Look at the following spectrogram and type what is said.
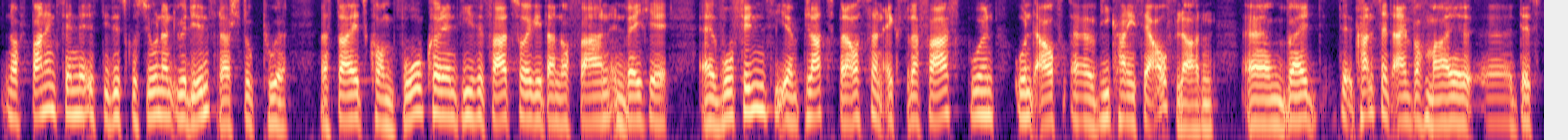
noch spannend finde, ist die Diskussion dann über die Infrastruktur was da jetzt kommt. Wo können diese Fahrzeuge dann noch fahren? In welche, äh, wo finden sie ihren Platz? Braucht es dann extra Fahrspuren? Und auch, äh, wie kann ich sie aufladen? Ähm, weil du kannst nicht einfach mal äh, das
